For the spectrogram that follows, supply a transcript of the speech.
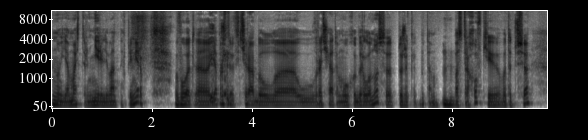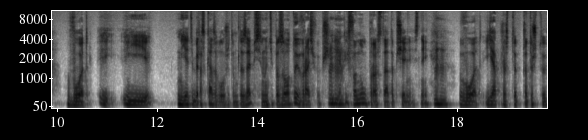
Ну, я мастер нерелевантных примеров. Вот. э, Я просто вчера был э, у врача там ухо горло носа, тоже как бы там Мгм. по страховке, вот это все. Вот. И, и я тебе рассказывал уже там до записи, ну, типа, золотой врач вообще. Мгм. Я кайфанул просто от общения с ней. Мгм. Вот. Я просто про то, что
